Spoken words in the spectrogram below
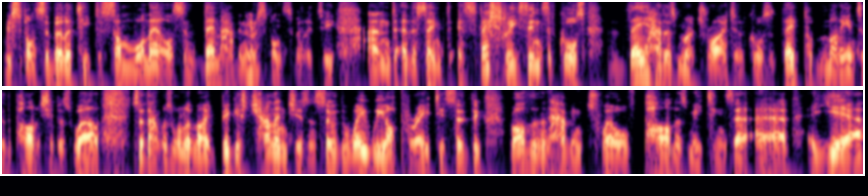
responsibility to someone else and them having yeah. the responsibility, and at the same, especially since of course they had as much right, and of course they'd put money into the partnership as well. So that was one of my biggest challenges, and so the way we operated, so the rather rather than having 12 partners meetings a, a, a, year,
